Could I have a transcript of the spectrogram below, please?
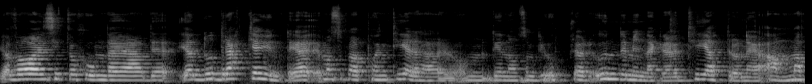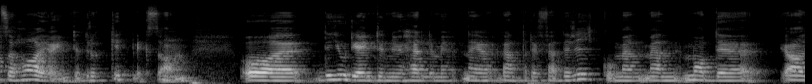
jag var i en situation där jag hade, ja, då drack jag ju inte. Jag måste bara poängtera här om det är någon som blir upprörd. Under mina graviditeter och när jag ammat så har jag inte druckit liksom. Mm. Och det gjorde jag inte nu heller med, när jag väntade Federico. Men, men mådde, ja,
